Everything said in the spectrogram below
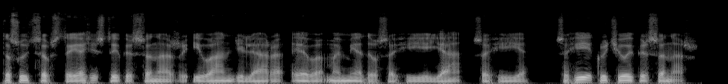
Тасуются обстоятельства и персонажи. Иван, Диляра, Эва, Мамедов, София, я, София. София – ключевой персонаж.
